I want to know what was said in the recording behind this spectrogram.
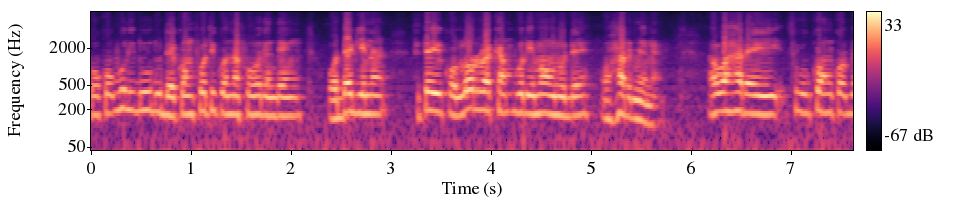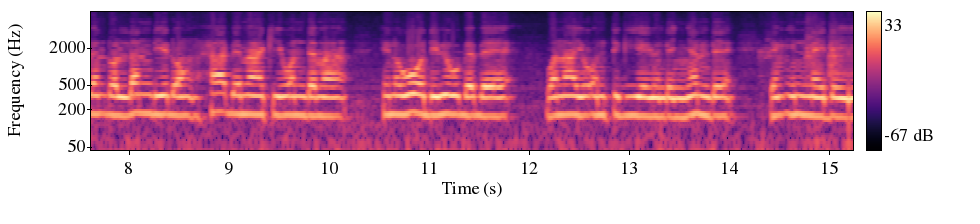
koko ɓuri ɗuɗude kon foti ko nafoore nden o dagina. Si tawi ko lorra kam ɓuri mawnude o harmina. awa haray sugu konko ɓen ɗon landiɗon ha ɓe maaki wondema hino woodi wiwɓe ɓe wona yo on tigi yeeyunde ñande en innay dey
